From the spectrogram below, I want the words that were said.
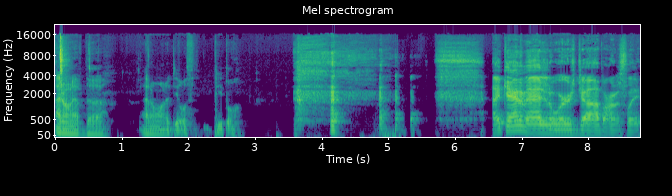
I don't have the. I don't want to deal with people. I can't imagine a worse job, honestly,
